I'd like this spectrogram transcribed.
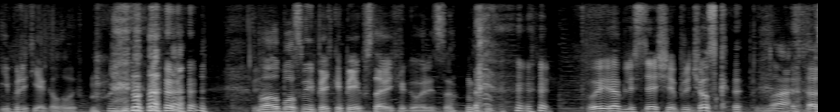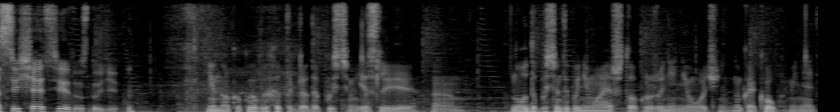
И бритья головы. Ну, надо было свои 5 копеек вставить, как говорится. Твоя блестящая прическа освещает всю эту студию. Не, ну а какой выход тогда, допустим, если эм, ну вот, допустим, ты понимаешь, что окружение не очень. Ну как его поменять?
